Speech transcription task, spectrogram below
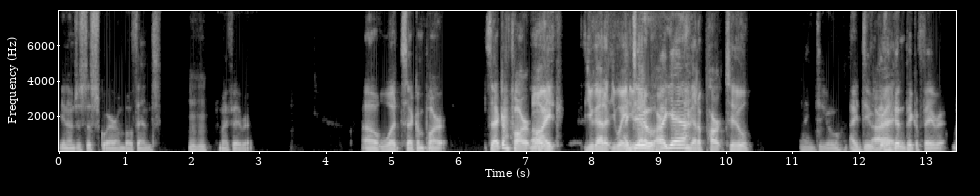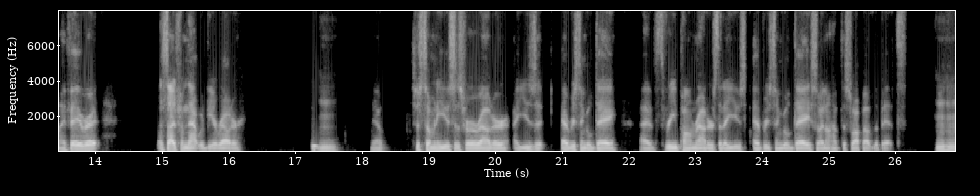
you know, just a square on both ends. Mhm. My favorite. Oh, What second part? Second part, Oh, you- Mike. you got it? You wait. I you do. Got a part, uh, yeah, You got a part two. I do. I do because I couldn't pick a favorite. My favorite, aside from that, would be a router. Mm. Yep. Just so many uses for a router. I use it every single day. I have three palm routers that I use every single day, so I don't have to swap out the bits. hmm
